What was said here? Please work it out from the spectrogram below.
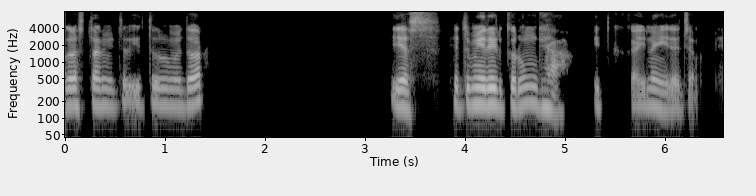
ग्रस्तांवितर इतर उमेदवार येस हे तुम्ही रीड करून घ्या. इतकं काही नाही त्याच्यामध्ये.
